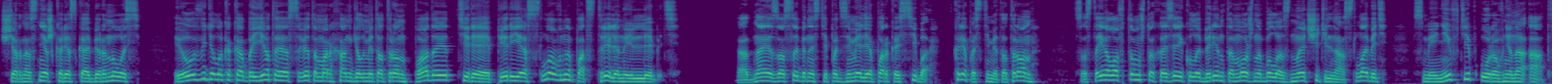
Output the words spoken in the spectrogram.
Черноснежка резко обернулась и увидела, как объятая светом Архангел Метатрон падает, теряя перья, словно подстреленный лебедь. Одна из особенностей подземелья парка Сиба, крепости Метатрон, состояла в том, что хозяйку лабиринта можно было значительно ослабить, сменив тип уровня на ад.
